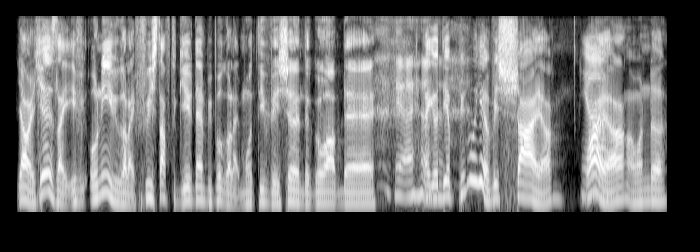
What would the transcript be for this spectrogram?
Yeah, right, here is like if only if you got like free stuff to give, then people got like motivation to go up there. Yeah, like the people here a bit shy, ah. Why, Yeah. ah? I wonder.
